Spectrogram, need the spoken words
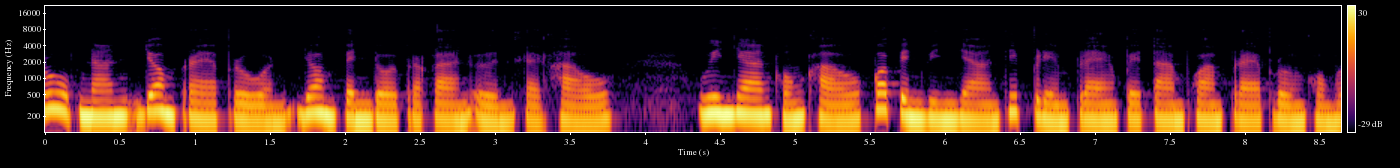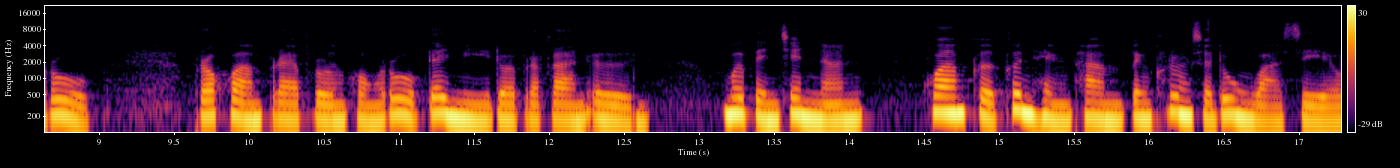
รูปนั้นย่อมแปรปรวนย่อมเป็นโดยประการอื่นแก่เขา วิญญาณของเขาก็เป็นวิญญาณที่เปลี่ยนแปลงไปตามความแปรปรวนของรูป เพราะความแปรปรวนของรูปได้มีโดยประการอื่น เมื่อเป็นเช่นนั้น ความเกิดขึ้นแห่งธรรมเป็นเครื่องสะดุ้งหวาเสียว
